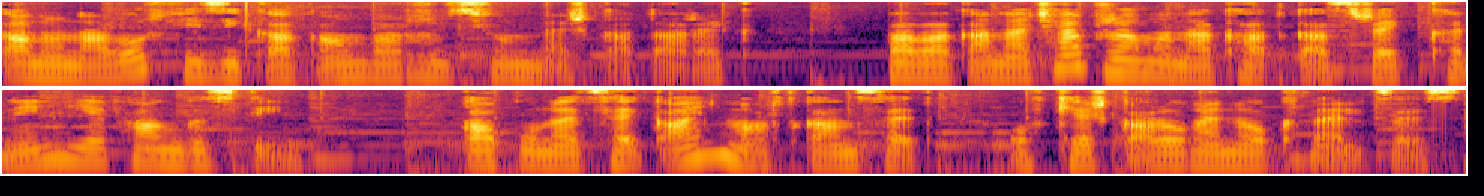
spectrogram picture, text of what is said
Կանոնավոր ֆիզիկական վարժություններ կատարեք։ Բավականաչափ ժամանակ հատկացրեք քնին եւ հանգստին։ Կապ ունեցեք այն մարդկանց հետ, ովքեր կարող են օգնել ձեզ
